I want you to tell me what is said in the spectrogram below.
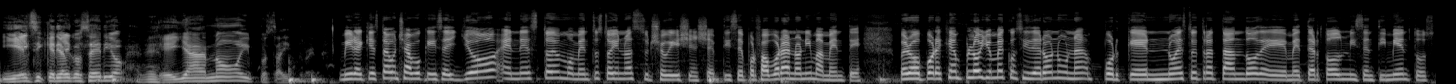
Y él sí quería algo serio, ella no, y pues ahí truena. Mira, aquí está un chavo que dice, yo en este momento estoy en una situationship. Dice, por favor, anónimamente. Pero, por ejemplo, yo me considero en una porque no estoy tratando de meter todos mis sentimientos.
